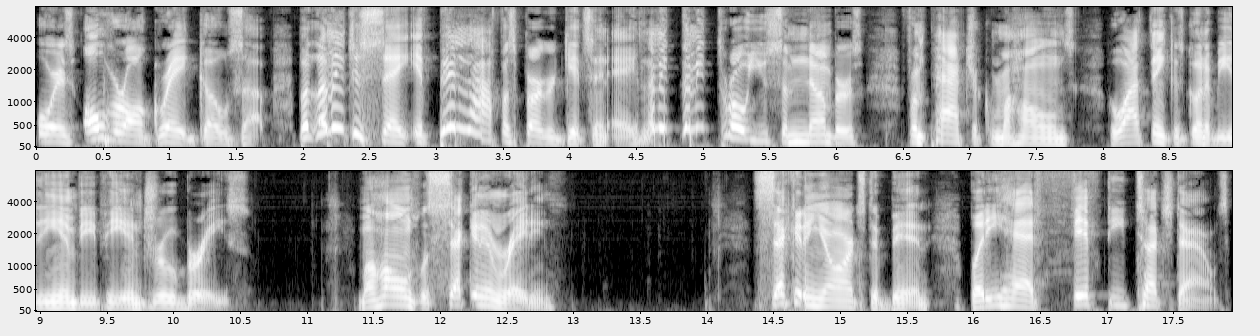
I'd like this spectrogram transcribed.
or his overall grade goes up. But let me just say, if Ben Roethlisberger gets an A, let me let me throw you some numbers from Patrick Mahomes, who I think is going to be the MVP, and Drew Brees. Mahomes was second in rating, second in yards to Ben, but he had 50 touchdowns.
